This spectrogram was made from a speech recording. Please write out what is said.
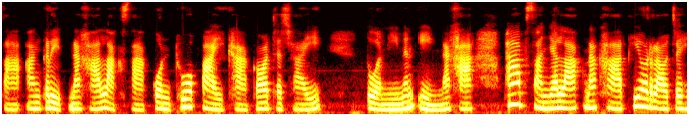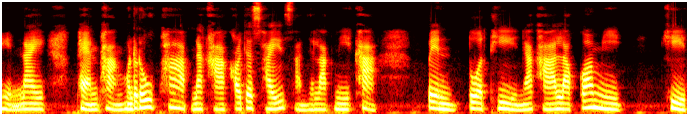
ษาอังกฤษนะคะ หลักสากลทั่วไปค่ะ ก็จะใช้ตัวนี้นั่นเองนะคะ ภาพสัญลักษณ์นะคะที่เราจะเห็นในแผนผังรูปภาพนะคะ เขาจะใช้สัญลักษณ์นี้ค่ะ เป็นตัวทีนะคะ แล้วก็มีขีด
